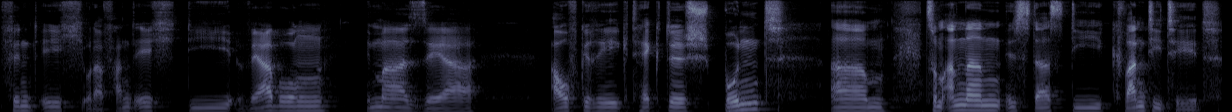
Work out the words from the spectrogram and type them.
finde ich oder fand ich die Werbung immer sehr aufgeregt, hektisch, bunt. Ähm, zum anderen ist das die Quantität.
